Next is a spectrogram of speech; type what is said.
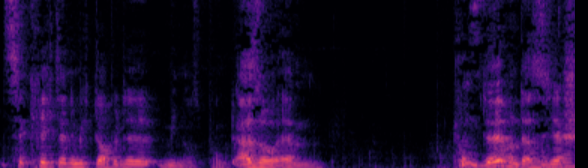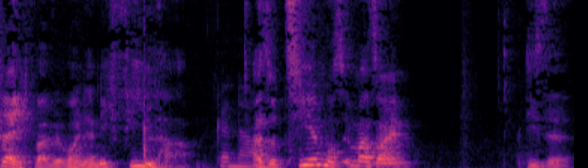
kriegt er nämlich doppelte Minuspunkte. Also ähm, Punkte, und das ist ja schlecht, weil wir wollen ja nicht viel haben. Genau. Also Ziel muss immer sein, diese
